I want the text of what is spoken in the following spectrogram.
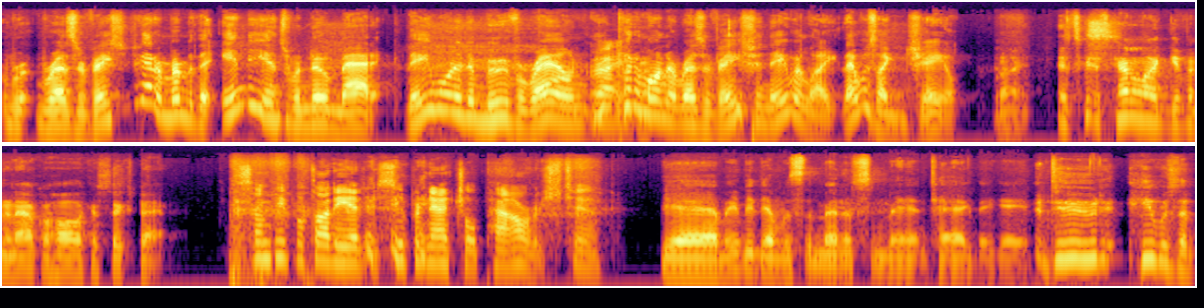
r- reservations, you got to remember the Indians were nomadic. They wanted to move around. You Right. put them on a reservation, they were like, that was like jail. Right. It's it's kind of like giving an alcoholic a six pack. Some people thought he had supernatural powers too. Yeah, maybe that was the medicine man tag they gave. him. Dude, he was a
